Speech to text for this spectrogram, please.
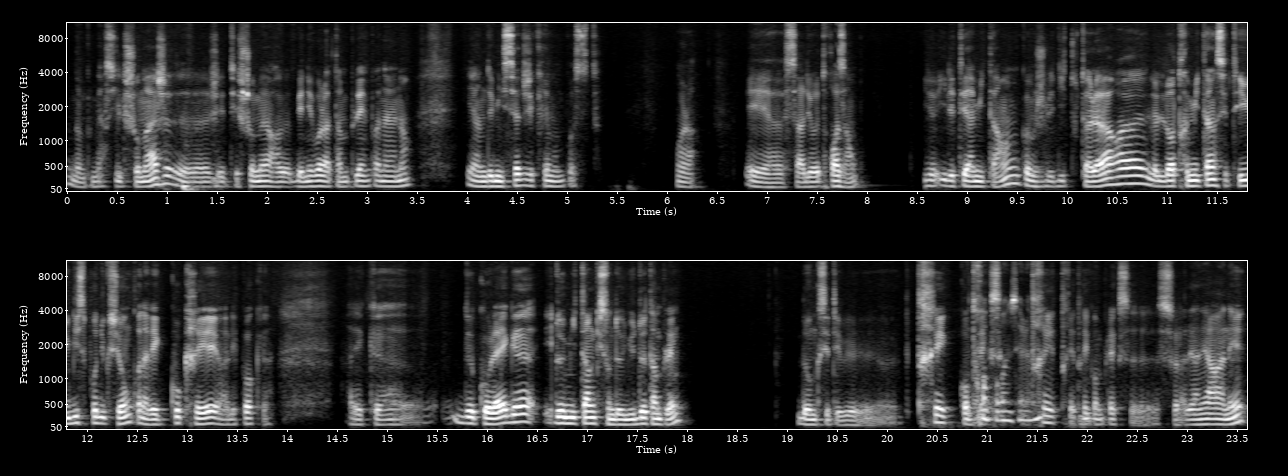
Donc merci le chômage. Euh, j'ai été chômeur bénévole à temps plein pendant un an. Et en 2007, j'ai créé mon poste. Voilà. Et euh, ça a duré trois ans. Il était à mi-temps, comme je l'ai dit tout à l'heure. L'autre mi-temps, c'était Ulysse Productions, qu'on avait co-créé à l'époque avec euh, deux collègues. Et deux mi-temps qui sont devenus deux temps plein. Donc c'était très complexe. Très, très, très complexe sur la dernière année,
